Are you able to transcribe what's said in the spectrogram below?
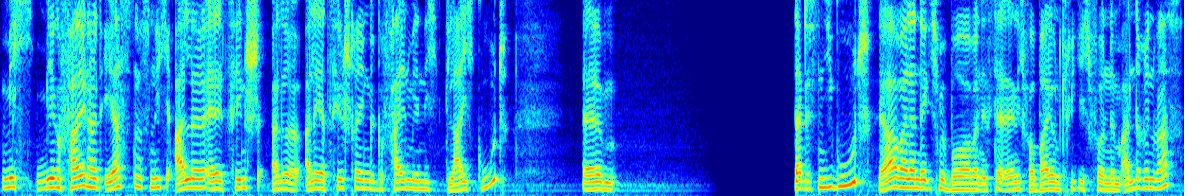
mich, mir gefallen halt erstens nicht alle, Erzähl, also alle Erzählstränge gefallen mir nicht gleich gut. Ähm, das ist nie gut, ja, weil dann denke ich mir, boah, wann ist der endlich vorbei und kriege ich von einem anderen was?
